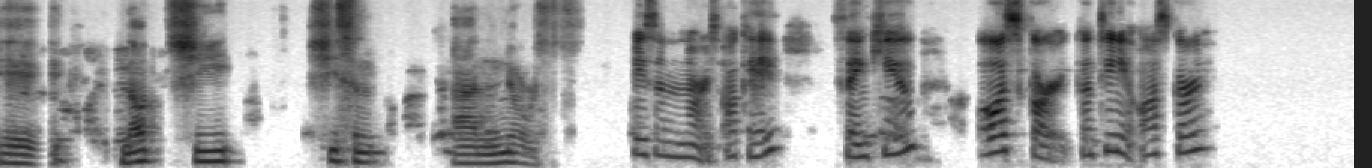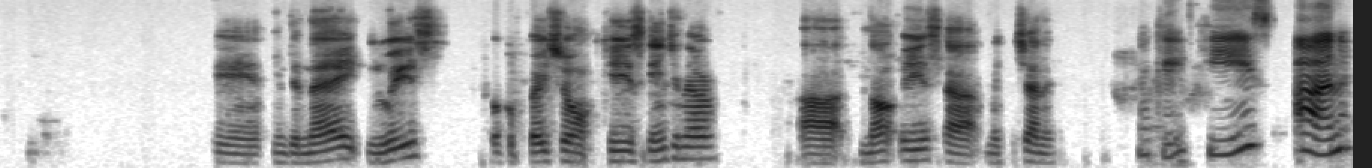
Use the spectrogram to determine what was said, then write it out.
Uh, not she, she's an, a nurse. He's a nurse. Okay, thank you. Oscar, continue, Oscar. In, in the name, Luis, occupation, he is engineer, uh, no is a mechanic. Okay, he's an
